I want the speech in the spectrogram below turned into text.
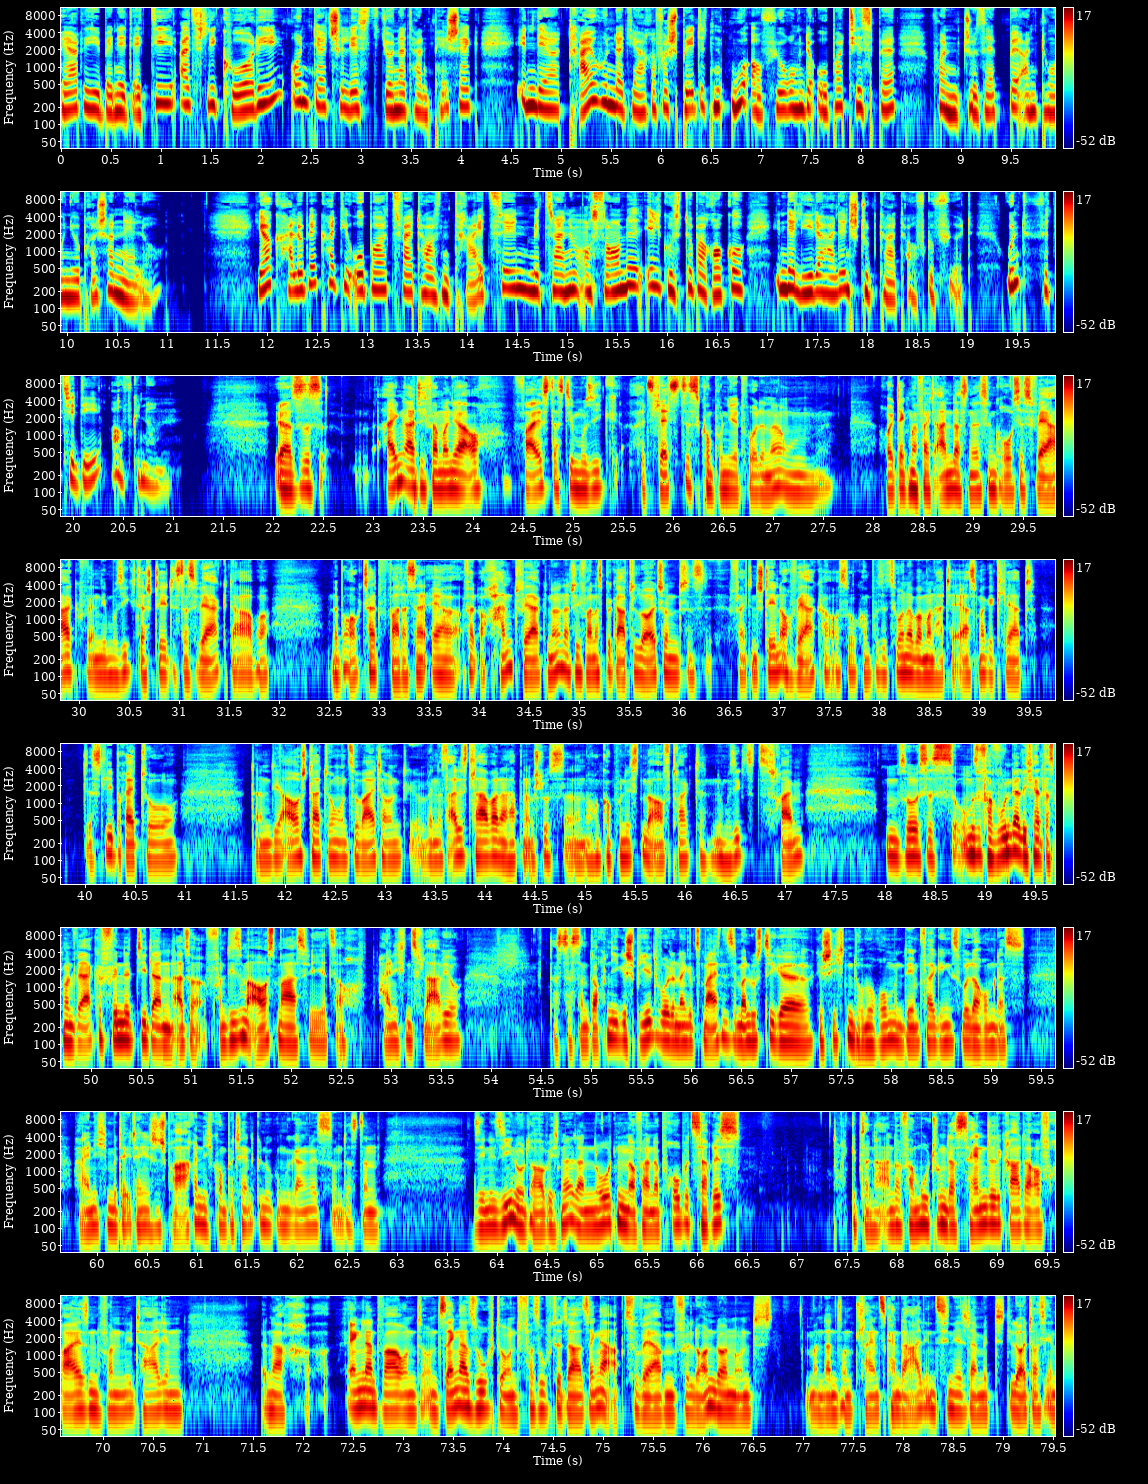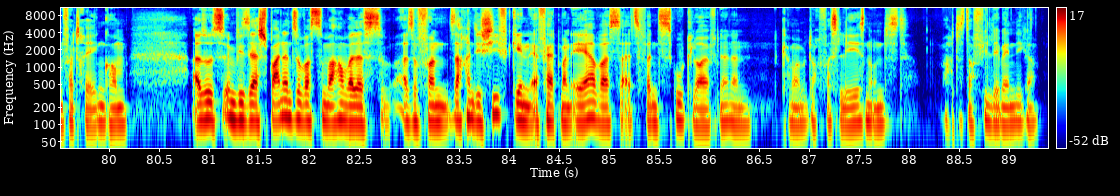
Ferri Benedetti als Licori und der Cellist Jonathan Peschek in der 300 Jahre verspäteten Uraufführung der Oper Tispe von Giuseppe Antonio Brescianello. Jörg Hallubeck hat die Oper 2013 mit seinem Ensemble Il Gusto Barocco in der Liederhalle in Stuttgart aufgeführt und für CD aufgenommen. Ja, es ist eigenartig, weil man ja auch weiß, dass die Musik als letztes komponiert wurde, ne, um Heute denkt man vielleicht anders, ne? Das ist ein großes Werk. Wenn die Musik da steht, ist das Werk da, aber in der Barockzeit war das ja eher vielleicht auch Handwerk, ne? Natürlich waren das begabte Leute und es, vielleicht entstehen auch Werke aus so Kompositionen, aber man hat ja erstmal geklärt, das Libretto, dann die Ausstattung und so weiter. Und wenn das alles klar war, dann hat man am Schluss dann noch einen Komponisten beauftragt, eine Musik zu schreiben. Und so ist es umso verwunderlicher, dass man Werke findet, die dann, also von diesem Ausmaß, wie jetzt auch Heinichens Flavio, dass das dann doch nie gespielt wurde. Und dann gibt es meistens immer lustige Geschichten drumherum. In dem Fall ging es wohl darum, dass Heinrich mit der italienischen Sprache nicht kompetent genug umgegangen ist und dass dann Senesino, glaube ich, ne, dann Noten auf einer Probe zerriss. Gibt es eine andere Vermutung, dass Händel gerade auf Reisen von Italien nach England war und, und Sänger suchte und versuchte da Sänger abzuwerben für London und man dann so einen kleinen Skandal inszenierte, damit die Leute aus ihren Verträgen kommen. Also es ist irgendwie sehr spannend, sowas zu machen, weil das, also von Sachen, die schief gehen, erfährt man eher was, als wenn es gut läuft. Ne? Dann kann man doch was lesen und es macht es doch viel lebendiger.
